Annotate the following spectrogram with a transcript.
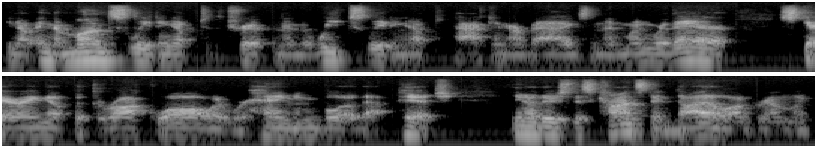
you know in the months leading up to the trip and then the weeks leading up to packing our bags. And then when we're there staring up at the rock wall or we're hanging below that pitch you know there's this constant dialogue around like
